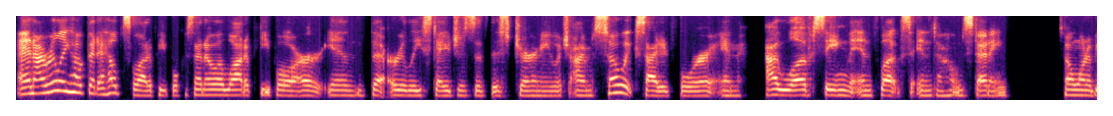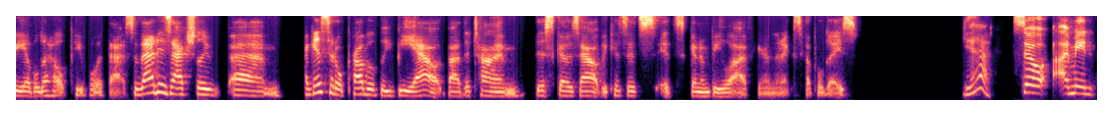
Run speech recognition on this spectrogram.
And i really hope that it helps a lot of people because i know a lot of people are in the early stages of this journey which i'm so excited for and i love seeing the influx into homesteading. So I want to be able to help people with that. So that is actually, um, I guess it'll probably be out by the time this goes out because it's it's going to be live here in the next couple days. Yeah. So I mean,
